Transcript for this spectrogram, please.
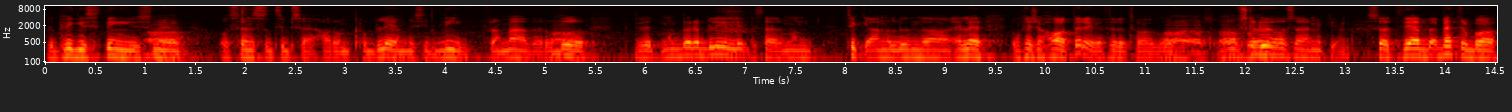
the biggest thing just nu. Och sen så typ så här, har de problem med sitt liv framöver. Och då, du vet, man börjar bli lite så här, man tycker annorlunda. Eller de kanske hatar dig efter ett tag. Och, Ja, ja, så- ja, Varför ska du det. ha så här mycket? Så att det är bättre att bara...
